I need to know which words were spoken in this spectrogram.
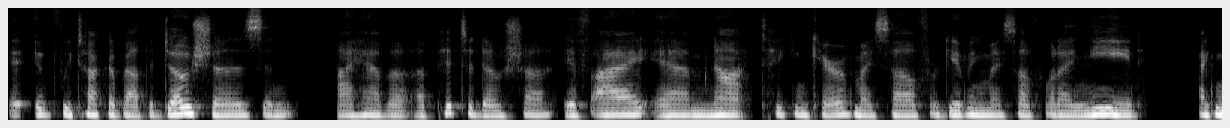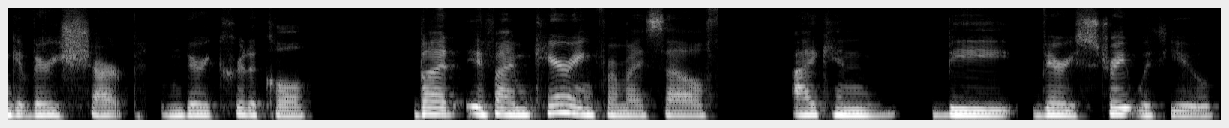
if we talk about the doshas and I have a, a pitta dosha, if I am not taking care of myself or giving myself what I need, I can get very sharp and very critical. But if I'm caring for myself, I can be very straight with you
